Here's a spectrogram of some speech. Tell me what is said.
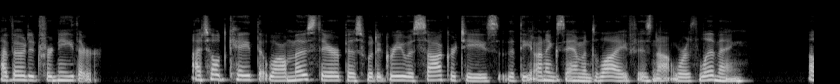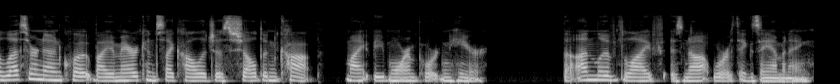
I voted for neither. I told Kate that while most therapists would agree with Socrates that the unexamined life is not worth living, a lesser known quote by American psychologist Sheldon Kopp might be more important here. The unlived life is not worth examining.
